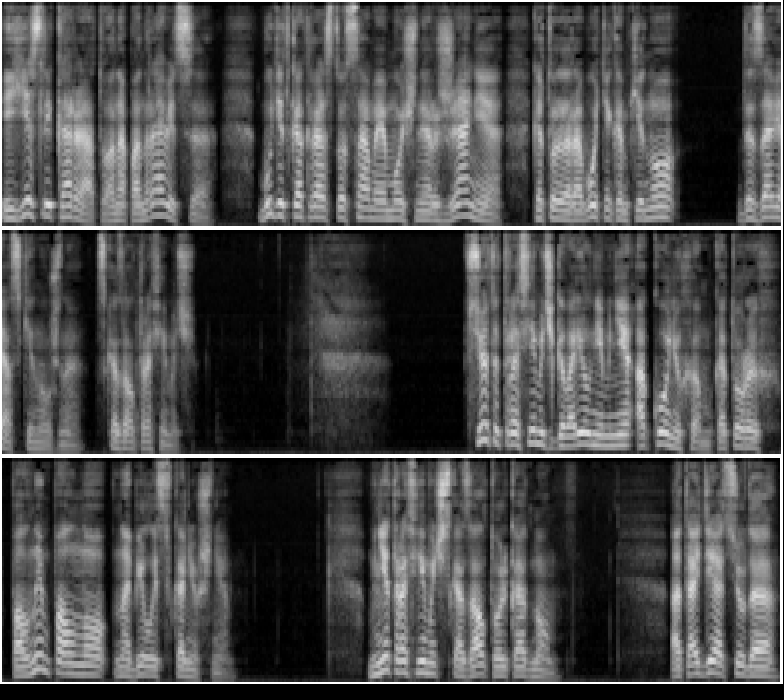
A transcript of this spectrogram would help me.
И если карату она понравится, будет как раз то самое мощное ржание, которое работникам кино до завязки нужно», — сказал Трофимыч. Все это Трофимыч говорил не мне, а конюхам, которых полным-полно набилось в конюшне. Мне Трофимыч сказал только одно. «Отойди отсюда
